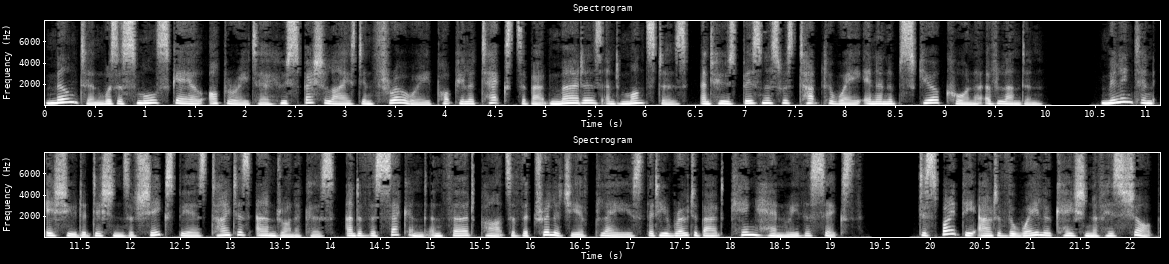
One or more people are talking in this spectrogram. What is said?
Millington was a small scale operator who specialized in throwaway popular texts about murders and monsters and whose business was tucked away in an obscure corner of London. Millington issued editions of Shakespeare's Titus Andronicus and of the second and third parts of the trilogy of plays that he wrote about King Henry VI. Despite the out of the way location of his shop,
